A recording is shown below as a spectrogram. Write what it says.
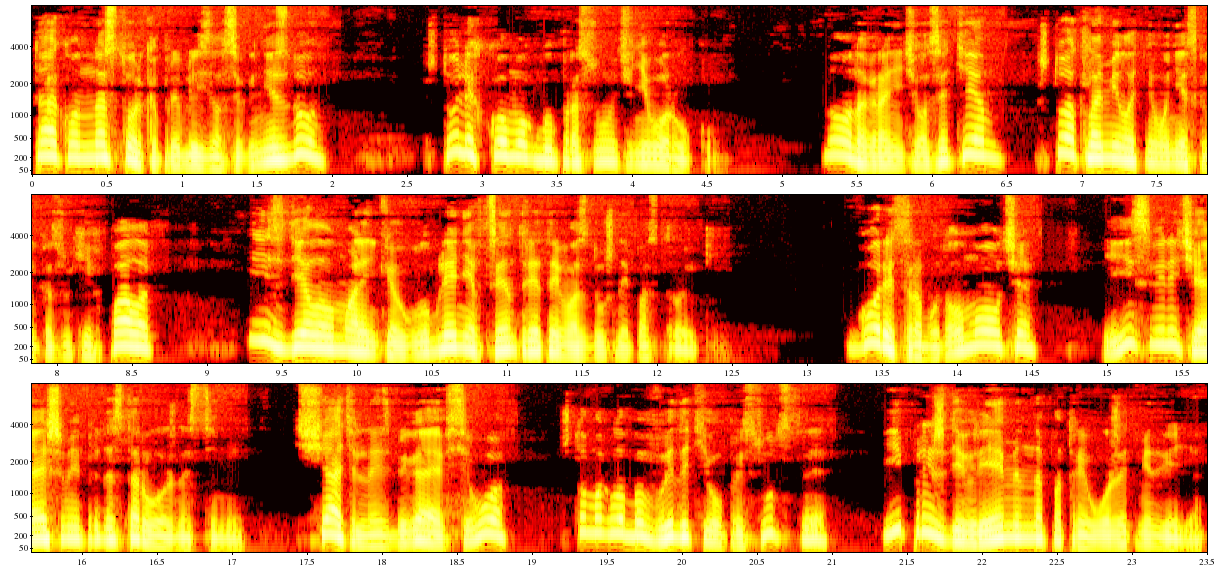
Так он настолько приблизился к гнезду, что легко мог бы просунуть в него руку. Но он ограничился тем, что отломил от него несколько сухих палок и сделал маленькое углубление в центре этой воздушной постройки. Горец работал молча и с величайшими предосторожностями, тщательно избегая всего, что могло бы выдать его присутствие и преждевременно потревожить медведя.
